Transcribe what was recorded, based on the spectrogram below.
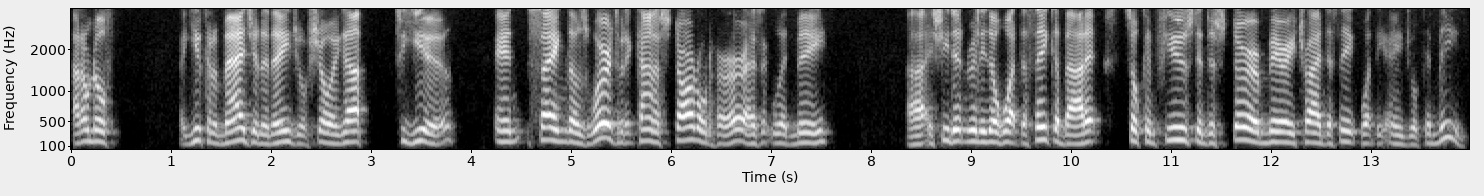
I don't know if you can imagine an angel showing up to you and saying those words, but it kind of startled her, as it would me. Uh, she didn't really know what to think about it. So, confused and disturbed, Mary tried to think what the angel could mean.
